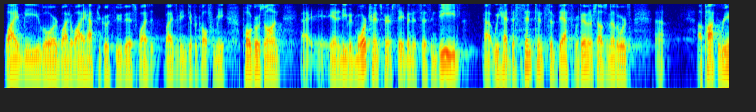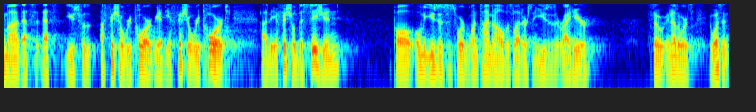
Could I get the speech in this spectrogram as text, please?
Why me, Lord? Why do I have to go through this? Why is it, why is it being difficult for me? Paul goes on uh, in an even more transparent statement. It says, Indeed, uh, we had the sentence of death within ourselves. In other words, uh, apokrima, that's, that's used for the official report. We had the official report, uh, the official decision. Paul only uses this word one time in all of his letters, and he uses it right here. So, in other words, it wasn't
